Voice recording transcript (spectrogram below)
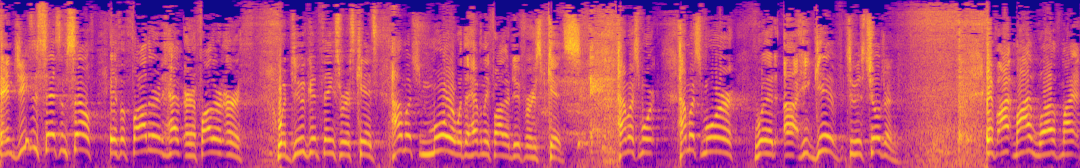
And Jesus says himself, if a father in heaven or a father on earth would do good things for his kids, how much more would the heavenly Father do for his kids? How much more? How much more would uh, he give to his children? If I, I love my,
